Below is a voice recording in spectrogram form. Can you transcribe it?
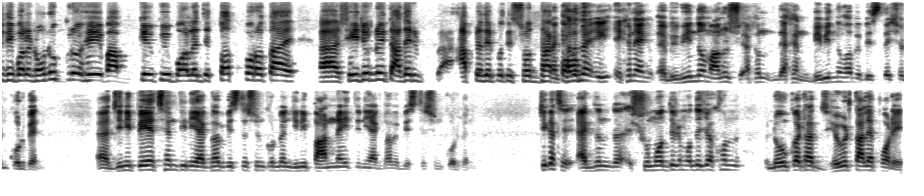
যদি বলেন অনুগ্রহে বা কেউ কেউ বলেন যে তৎপরতায় সেই জন্যই তাদের আপনাদের প্রতি শ্রদ্ধা এই- এখানে বিভিন্ন মানুষ এখন দেখেন বিভিন্নভাবে বিশ্লেষণ করবেন। যিনি পেয়েছেন তিনি একভাবে বিশ্লেষণ করবেন যিনি পান নাই তিনি একভাবে বিশ্লেষণ করবেন। ঠিক আছে, একজন সমুদ্রের মধ্যে যখন নৌকাটা ঢেউয়ের তালে পড়ে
